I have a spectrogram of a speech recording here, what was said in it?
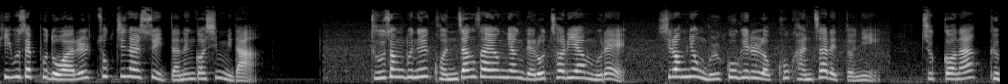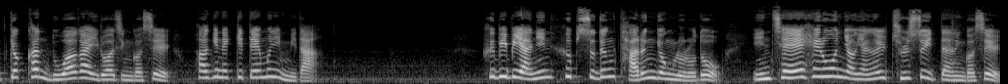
피부세포 노화를 촉진할 수 있다는 것입니다. 두 성분을 권장 사용량대로 처리한 물에 실험용 물고기를 넣고 관찰했더니 죽거나 급격한 노화가 이루어진 것을 확인했기 때문입니다. 흡입이 아닌 흡수 등 다른 경로로도 인체에 해로운 영향을 줄 수 있다는 것을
